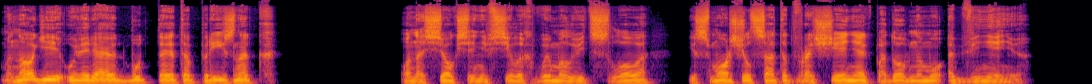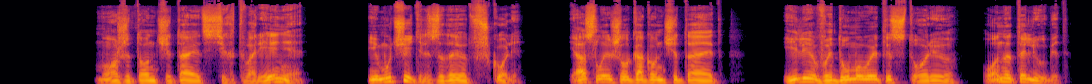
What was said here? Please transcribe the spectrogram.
многие уверяют, будто это признак... Он осекся не в силах вымолвить слово и сморщился от отвращения к подобному обвинению. Может, он читает стихотворение? Им учитель задает в школе. Я слышал, как он читает. Или выдумывает историю. Он это любит.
